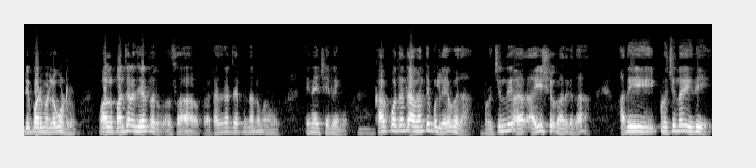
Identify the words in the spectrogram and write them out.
డిపార్ట్మెంట్లో ఉంటారు. వాళ్ళు పంచన చేరుతారు. ప్రకాష్ గారు చెప్పిన దాంట్లో మనం నేనే చేయలేము. కాకపోతే అంటే అవంతా ఇప్పుడు లేవు కదా. ఇప్పుడు వచ్చింది ఆ- ఇష్యూ కాదు కదా. అది ఇప్పుడు వచ్చింది ఇది.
